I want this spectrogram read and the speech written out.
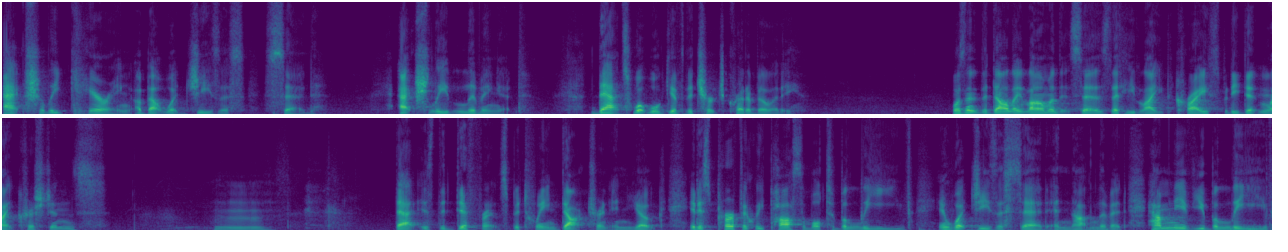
actually caring about what Jesus said, actually living it. That's what will give the church credibility. Wasn't it the Dalai Lama that says that he liked Christ, but he didn't like Christians? Hmm. That is the difference between doctrine and yoke. It is perfectly possible to believe in what Jesus said and not live it. How many of you believe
